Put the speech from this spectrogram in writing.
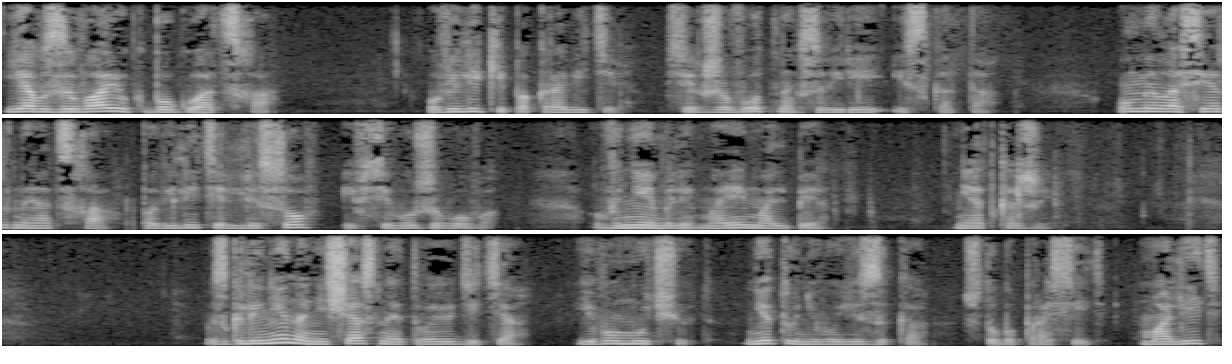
Я взываю к Богу Ацха, о великий покровитель всех животных, зверей и скота. О милосердный Ацха, повелитель лесов и всего живого, внемли моей мольбе, не откажи. Взгляни на несчастное твое дитя, его мучают. Нет у него языка, чтобы просить, молить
